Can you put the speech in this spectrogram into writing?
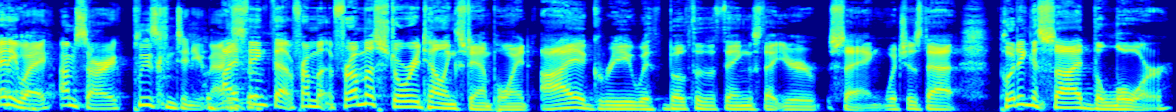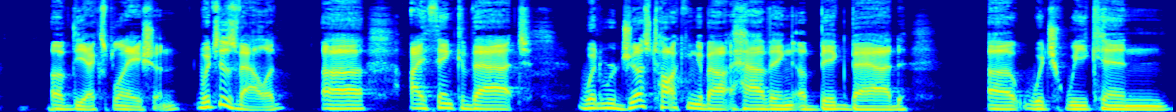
Anyway, I'm sorry. Please continue, Max. I think that from a- from a storytelling standpoint, I agree with both of the things that you're saying, which is that putting aside the lore of the explanation, which is valid, uh, I think that when we're just talking about having a big bad, uh, which we can.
